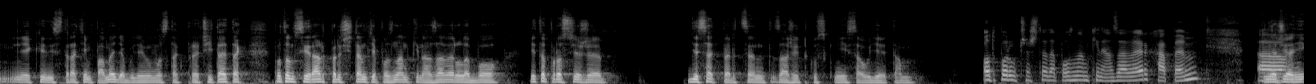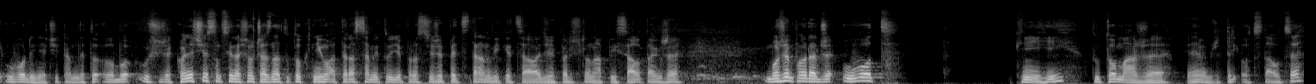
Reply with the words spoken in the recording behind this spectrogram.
niekedy stratím pamäť a budem ju môcť tak prečítať, tak potom si rád prečítam tie poznámky na záver, lebo je to proste, že 10% zážitku z knihy sa udeje tam. Odporúčaš teda poznámky na záver, chápem. Že ani úvody nečítam, to, lebo už, že konečne som si našiel čas na túto knihu a teraz sa mi tu ide proste, že 5 stran vykecávať, že prečo to napísal, takže môžem povedať, že úvod knihy, tuto má, že, ja neviem, že 3 odstavce,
